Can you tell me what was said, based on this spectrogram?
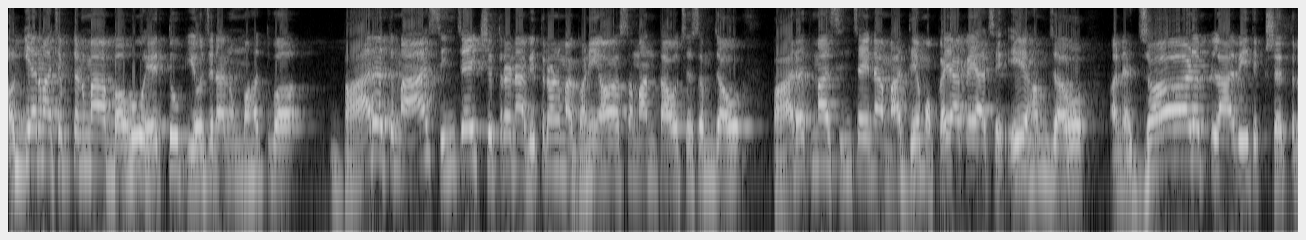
અગિયારમા ચેપ્ટરમાં બહુ હેતુક યોજનાનું મહત્વ. ભારતમાં સિંચાઈ ક્ષેત્રના વિતરણમાં ઘણી અસમાનતાઓ છે, સમજાવો. ભારતમાં સિંચાઈના માધ્યમો કયા કયા છે એ સમજાવો અને જળ પ્લાવિત ક્ષેત્ર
